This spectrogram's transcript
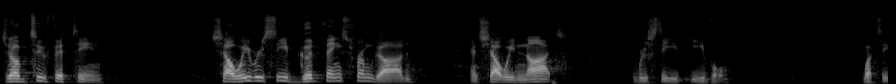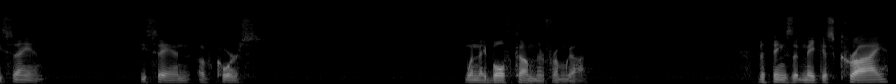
Job 2:15. Shall we receive good things from God and shall we not receive evil? What's he saying? He's saying, of course, when they both come, they're from God. The things that make us cry,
